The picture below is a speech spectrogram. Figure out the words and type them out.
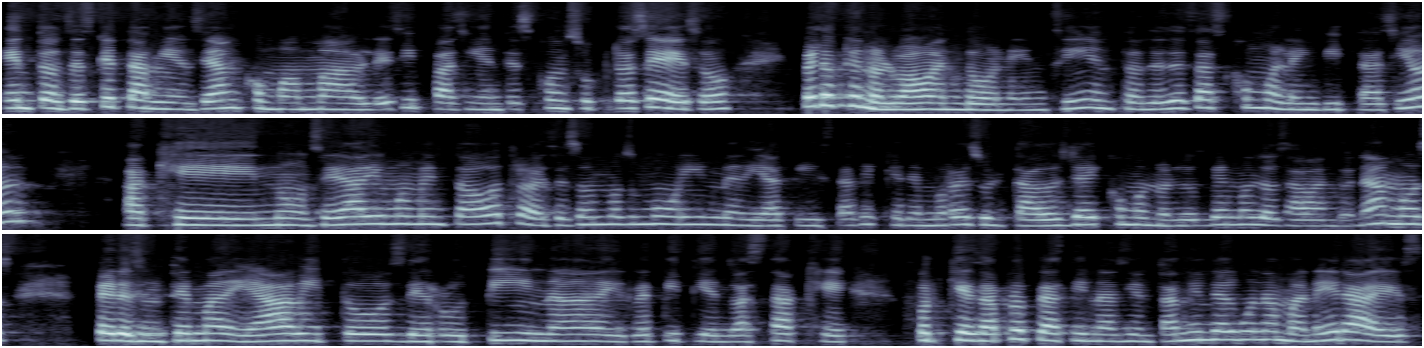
Entonces que también sean como amables y pacientes con su proceso, pero que no lo abandonen, ¿sí? Entonces esa es como la invitación a que no sea de un momento a otro, a veces somos muy inmediatistas y queremos resultados ya y como no los vemos los abandonamos, pero es un tema de hábitos, de rutina, de ir repitiendo hasta que porque esa procrastinación también de alguna manera es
